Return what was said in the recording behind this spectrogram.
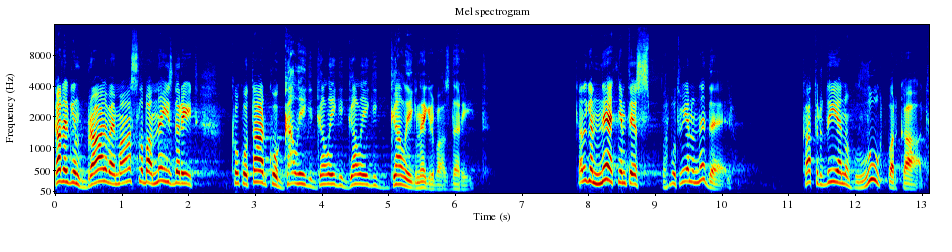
Kādēļ gan brāļa vai māsas labā neizdarīt kaut ko tādu, ko galīgi, galīgi, galīgi, galīgi negribās darīt? Kādēļ gan neatņemties varbūt vienu nedēļu, katru dienu lūgt par kādu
